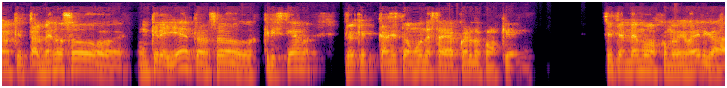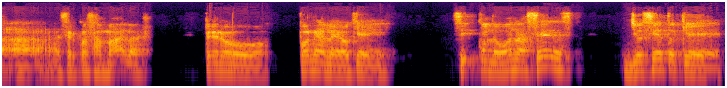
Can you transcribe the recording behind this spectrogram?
aunque tal vez no soy un creyente, no soy cristiano, creo que casi todo el mundo está de acuerdo con que sí tendemos, como dijo Erika, a hacer cosas malas, pero ponele, ok, sí, cuando vos naces, yo siento que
